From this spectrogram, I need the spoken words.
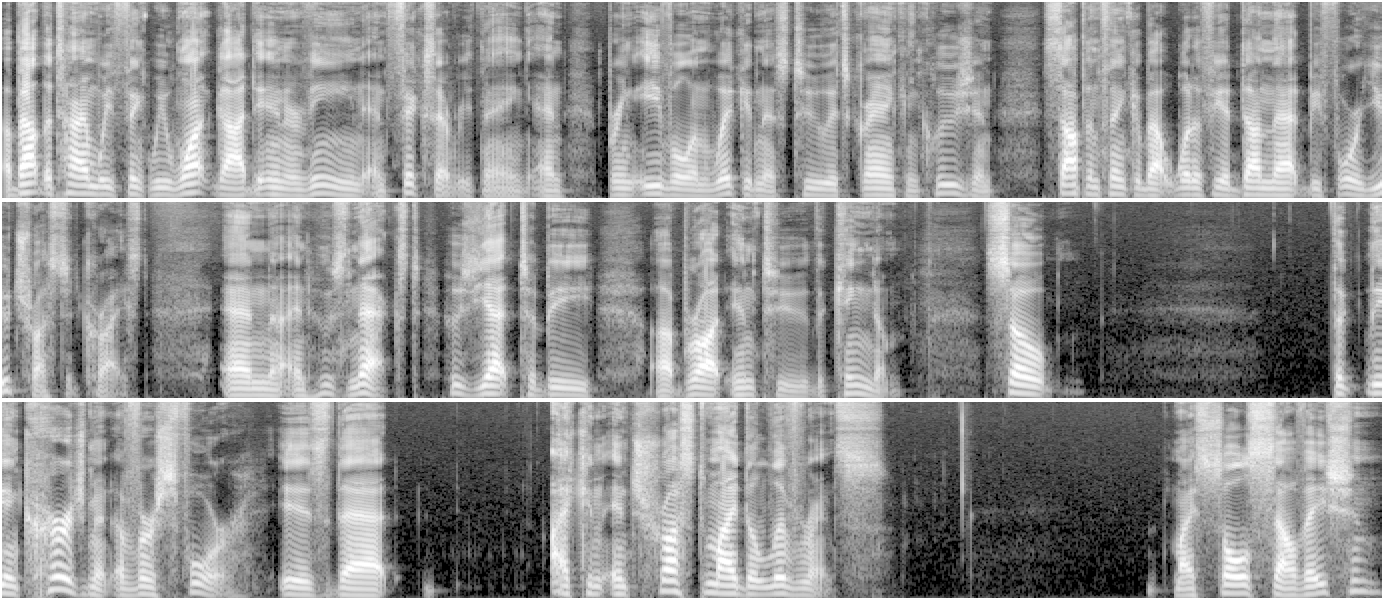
about the time we think we want God to intervene and fix everything and bring evil and wickedness to its grand conclusion, stop and think about what if He had done that before you trusted Christ? And, uh, and who's next? Who's yet to be uh, brought into the kingdom? So, the, the encouragement of verse 4 is that I can entrust my deliverance, my soul's salvation,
